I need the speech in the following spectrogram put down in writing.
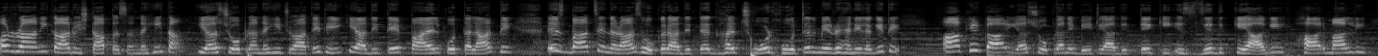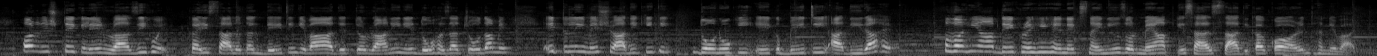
और रानी का रिश्ता पसंद नहीं था। यश चोपड़ा नहीं चाहते थे कि आदित्य पायल को तलाक दे। इस बात से नाराज़ होकर आदित्य घर छोड़ होटल में रहने लगे थे। आखिरकार यश चोपड़ा ने बेटे आदित्य की इस जिद के आगे हार मान ली और रिश्ते के लिए राज़ी हुए। कई सालों तक डेटिंग के बाद आदित्य और रानी ने 2014 में इटली में शादी की थी। दोनों की एक बेटी आदिरा है। वहीं आप देख रहे हैं नेक्स्ट नाइन न्यूज़ और मैं आपके साथ सादिका कौर। धन्यवाद।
